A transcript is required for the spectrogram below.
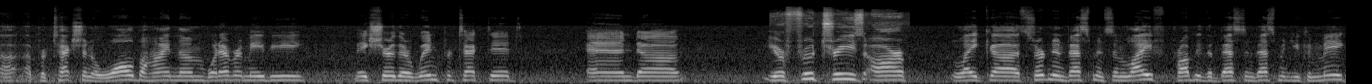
a, a protection, a wall behind them, whatever it may be. Make sure they're wind protected. And uh, your fruit trees are like uh, certain investments in life, probably the best investment you can make.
